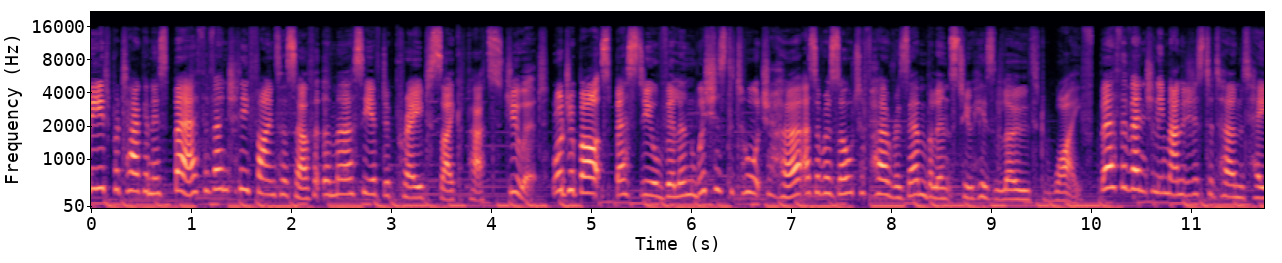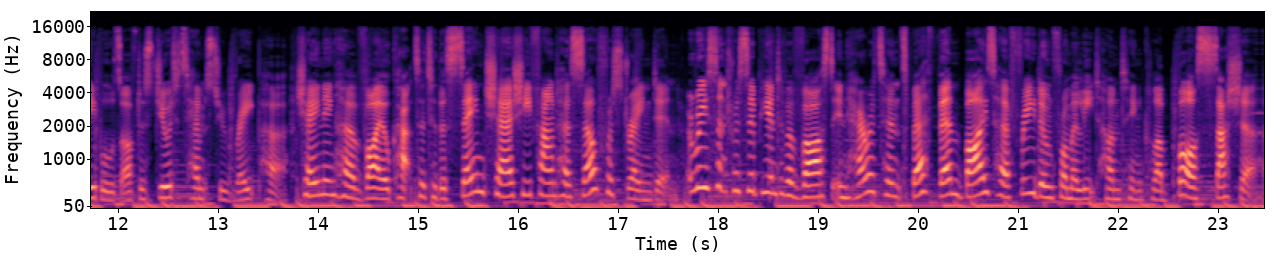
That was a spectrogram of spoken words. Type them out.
Lead protagonist Beth eventually finds herself at the mercy of depraved psychopath Stuart. Roger Bart's bestial villain wishes to torture her as a result of her resemblance to his loathed wife. Beth eventually manages to turn the tables after Stuart attempts to rape her, chaining her vile captor to the same chair she found herself restrained in. A recent recipient of a vast inheritance, Beth then buys her freedom from elite hunting club boss Sasha.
